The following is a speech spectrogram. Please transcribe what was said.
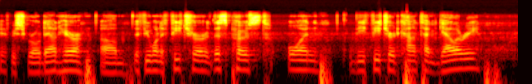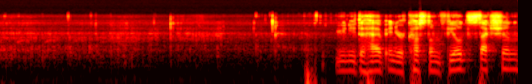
Okay, if we scroll down here, um, if you want to feature this post on the featured content gallery, you need to have in your custom fields section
